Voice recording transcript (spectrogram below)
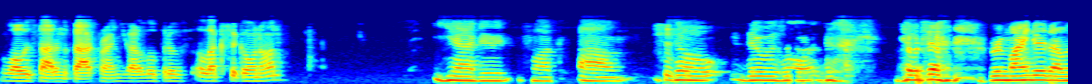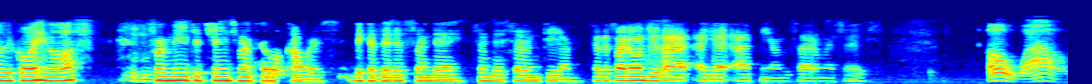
what was that in the background? You got a little bit of Alexa going on? Yeah, dude. Fuck. Um. So there was a there was a reminder that was going off Mhm. for me to change my pillow covers because it is Sunday Sunday 7 p.m. Because if I don't do that, I get acne on the side of my face. Oh wow,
